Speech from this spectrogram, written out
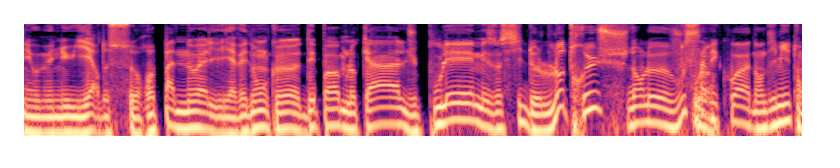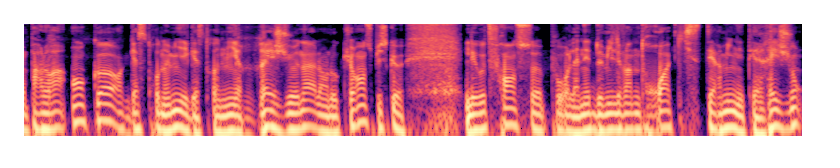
Et au menu hier de ce repas de Noël, il y avait donc des pommes locales, du poulet, mais aussi de l'autruche dans le vous savez quoi. Dans 10 minutes, on parlera encore gastronomie et gastronomie régionale en l'occurrence, puisque les Hauts-de-France pour l'année 2023 qui se termine était région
